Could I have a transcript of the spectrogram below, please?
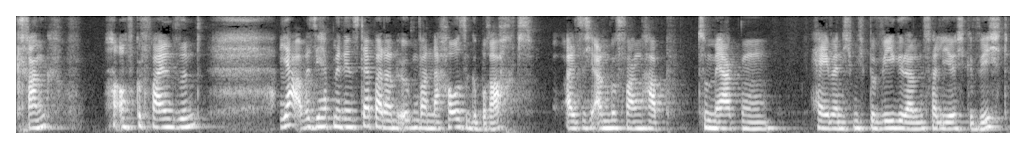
krank aufgefallen sind. Ja, aber sie hat mir den Stepper dann irgendwann nach Hause gebracht, als ich angefangen habe zu merken, hey, wenn ich mich bewege, dann verliere ich Gewicht.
